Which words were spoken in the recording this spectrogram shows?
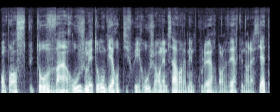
on pense plutôt vin rouge, mettons, bière aux petits fruits rouges. On aime ça avoir la même couleur dans le verre que dans l'assiette.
